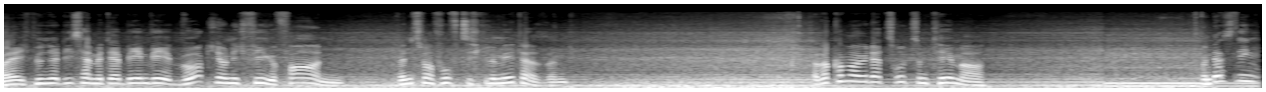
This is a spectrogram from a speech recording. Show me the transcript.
Weil ich bin ja dieses Jahr mit der BMW wirklich noch nicht viel gefahren. Wenn es mal 50 Kilometer sind. Aber kommen wir wieder zurück zum Thema. Und deswegen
